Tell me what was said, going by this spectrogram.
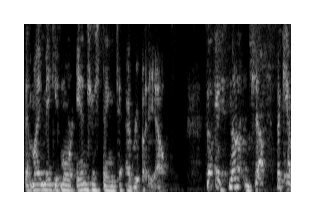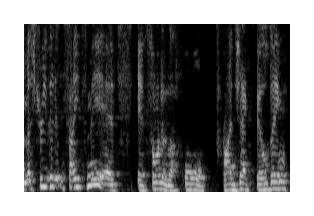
that might make it more interesting to everybody else. So it's not just the chemistry that excites me. It's it's sort of the whole project building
